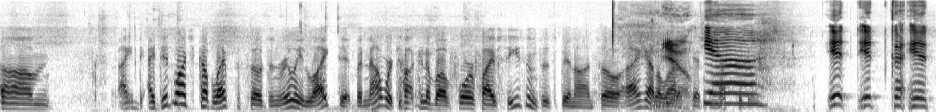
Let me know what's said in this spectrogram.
um, I, I did watch a couple episodes and really liked it. But now we're talking about four or five seasons it's been on, so I got a lot Yeah. of catching up to Yeah. do. It it it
